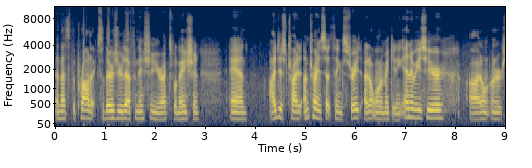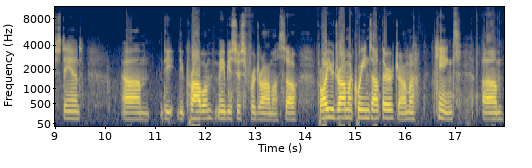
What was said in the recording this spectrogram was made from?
and that's the product. So there's your definition, your explanation, and I just try. I'm trying to set things straight. I don't want to make any enemies here. I don't understand um, the the problem. Maybe it's just for drama. So for all you drama queens out there, drama kings. Um,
